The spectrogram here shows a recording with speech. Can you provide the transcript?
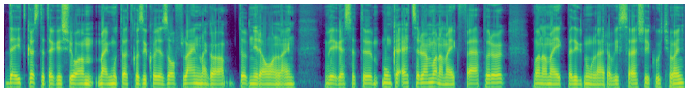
de itt köztetek is jól megmutatkozik, hogy az offline, meg a többnyire online végezhető munka egyszerűen van, amelyik felpörög, van, amelyik pedig nullára visszaesik, úgyhogy...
